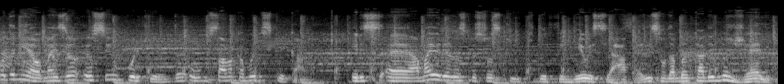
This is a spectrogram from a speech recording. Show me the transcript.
Ô Daniel, mas eu, eu sei o porquê. O Gustavo acabou de explicar. Eles, é, a maioria das pessoas que, que defendeu esse ato aí são da bancada evangélica.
